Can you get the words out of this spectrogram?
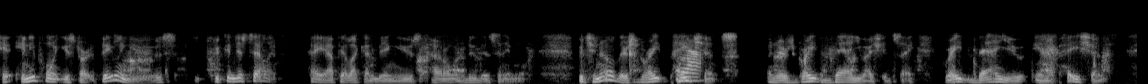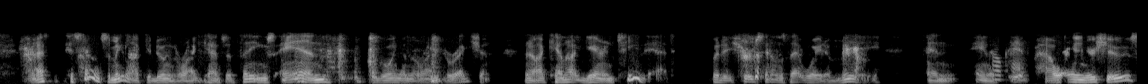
okay. at any point you start feeling used, you can just tell him, "Hey, I feel like I'm being used. I don't want to do this anymore." But you know, there's great patience. Yeah. And there's great value, I should say, great value in patience. And it sounds to me like you're doing the right kinds of things and you're going in the right direction. Now, I cannot guarantee that, but it sure sounds that way to me. And and okay. if, if I were in your shoes,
